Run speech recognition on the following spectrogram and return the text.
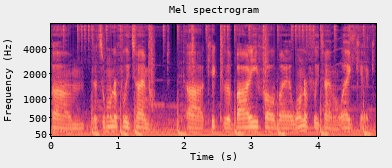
um, that's a wonderfully timed uh, kick to the body, followed by a wonderfully timed leg kick.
